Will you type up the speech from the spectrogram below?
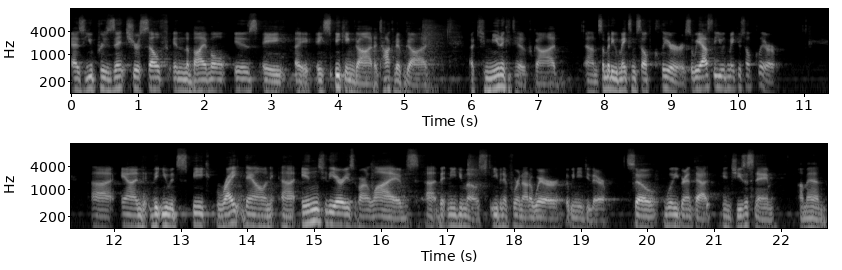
as you present yourself in the Bible, is a, a, a speaking God, a talkative God, a communicative God, um, somebody who makes himself clear. So we ask that you would make yourself clear uh, and that you would speak right down uh, into the areas of our lives uh, that need you most, even if we're not aware that we need you there. So, will you grant that in Jesus' name? Amen.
